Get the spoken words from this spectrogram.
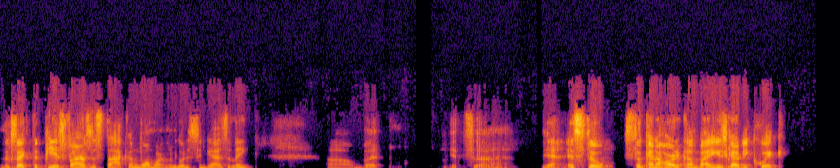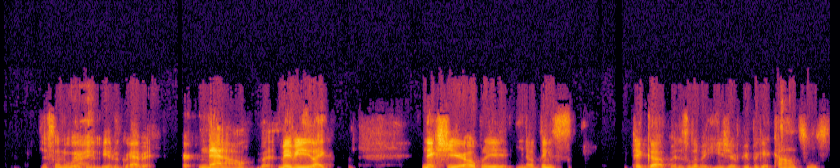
looks like the PS5's in stock on Walmart. Let me go and send you guys a link. Um, but it's uh, yeah, it's still still kind of hard to come by. You just got to be quick. That's the only way Right. you can be able to grab it er, now. But maybe like next year, hopefully, you know, things pick up and it's a little bit easier for people to get consoles.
